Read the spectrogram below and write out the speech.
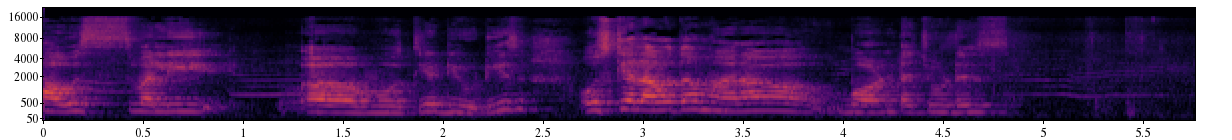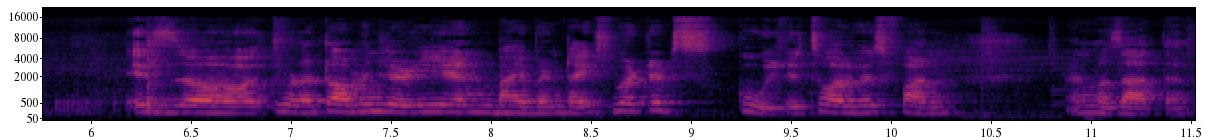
हाउस वाली वो होती है ड्यूटीज़ उसके अलावा तो हमारा bond touch wood is is uh, थोड़ा टॉम एंड जेरी एंड भाई बहन types but it's cool it's always fun and मज़ा आता है.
